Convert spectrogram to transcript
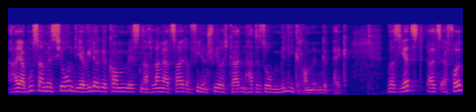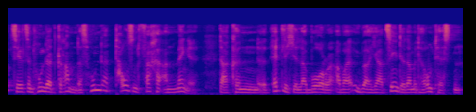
Hayabusa-Mission, die ja wiedergekommen ist nach langer Zeit und vielen Schwierigkeiten, hatte so Milligramm im Gepäck. Was jetzt als Erfolg zählt, sind 100 Gramm, das hunderttausendfache an Menge. Da können äh, etliche Labore aber über Jahrzehnte damit herumtesten.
